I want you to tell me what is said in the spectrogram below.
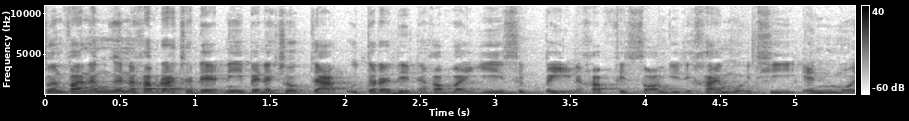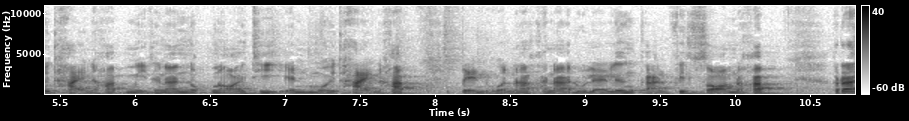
ส่วนฝ่ายน้ำเงินนะครับราชเดชนี่เป็นนักชกจากอุตรดิตถ์นะครับวัย 20 ปีนะครับฟิตซ้อมอยู่ที่ค่ายมวย TN มวยไทยนะครับมีทางด้านนกน้อย TN มวยไทยนะครับเป็นหัวหน้าคณะดูแลเรื่องการฟิตซ้อมนะครับรา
